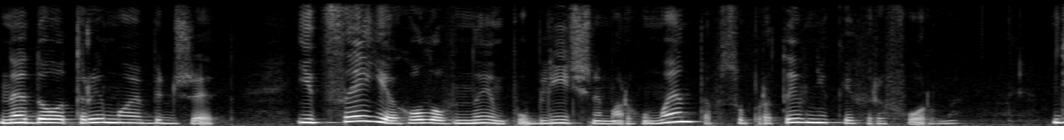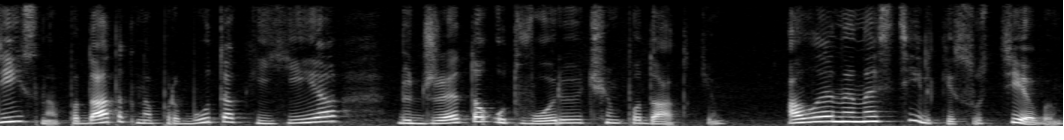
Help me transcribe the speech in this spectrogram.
недоотримує бюджет. І це є головним публічним аргументом супротивників реформи. Дійсно, податок на прибуток є бюджетоутворюючим податком, але не настільки суттєвим.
